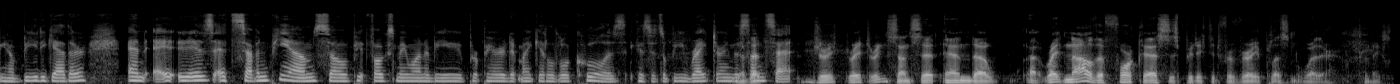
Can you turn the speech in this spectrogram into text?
you know be together and it is at 7 p.m so p- folks may want to be prepared it might get a little cool as because it'll be right during the Yeah, sunset Right, during sunset, and uh, uh, right now the forecast is predicted for very pleasant weather for next.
